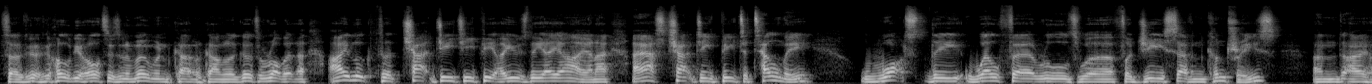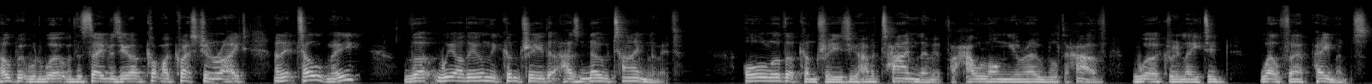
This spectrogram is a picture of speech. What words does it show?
So hold your horses in a moment, Pamela. Go to Robert. Uh, I looked at Chat GTP. I used the AI and I, I asked Chat GTP to tell me what the welfare rules were for G7 countries. And I hope it would work with the same as you. I've got my question right. And it told me that we are the only country that has no time limit. All other countries, you have a time limit for how long you're able to have work related welfare payments.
